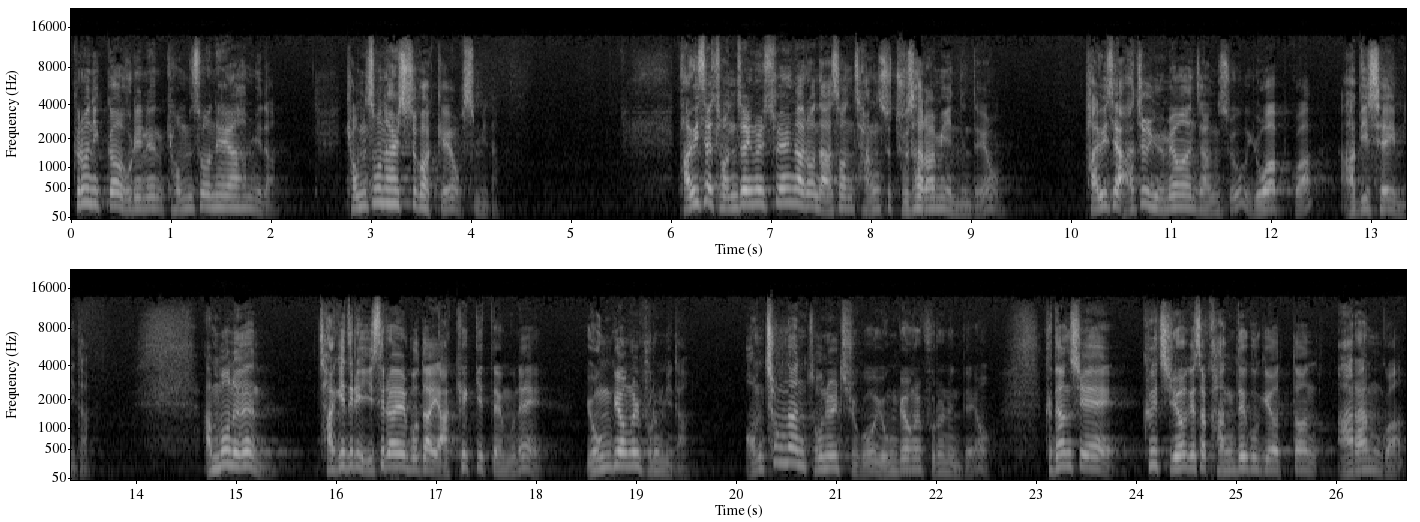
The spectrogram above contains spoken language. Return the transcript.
그러니까 우리는 겸손해야 합니다. 겸손할 수밖에 없습니다. 다윗의 전쟁을 수행하러 나선 장수 두 사람이 있는데요. 다윗의 아주 유명한 장수 요압과 아비세입니다. 암몬은 자기들이 이스라엘보다 약했기 때문에 용병을 부릅니다. 엄청난 돈을 주고 용병을 부르는데요. 그 당시에 그 지역에서 강대국이었던 아람과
